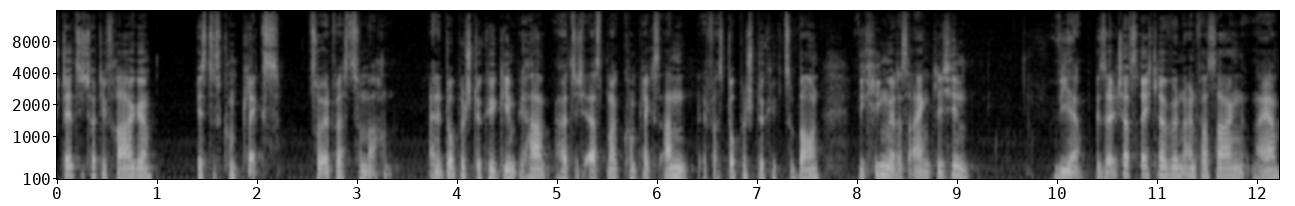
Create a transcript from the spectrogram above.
Stellt sich doch die Frage, ist es komplex, so etwas zu machen? Eine doppelstückige GmbH hört sich erstmal komplex an, etwas doppelstückig zu bauen. Wie kriegen wir das eigentlich hin? Wir Gesellschaftsrechtler würden einfach sagen, naja,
